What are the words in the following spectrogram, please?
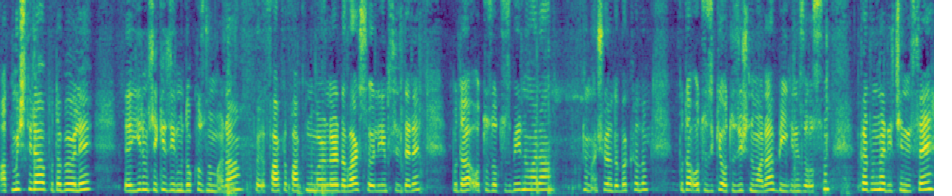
60 lira. Bu da böyle 28-29 numara. Böyle farklı farklı numaraları da var. Söyleyeyim sizlere. Bu da 30-31 numara. Hemen şuraya da bakalım. Bu da 32-33 numara. Bilginiz olsun. Kadınlar için ise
